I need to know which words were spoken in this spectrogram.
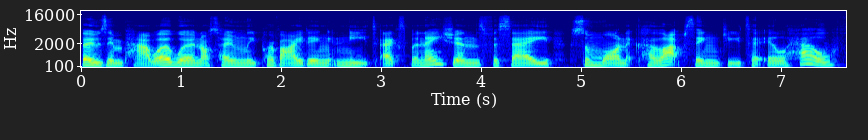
those in power were not only providing neat explanations for, say, someone collapsing due to ill health,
